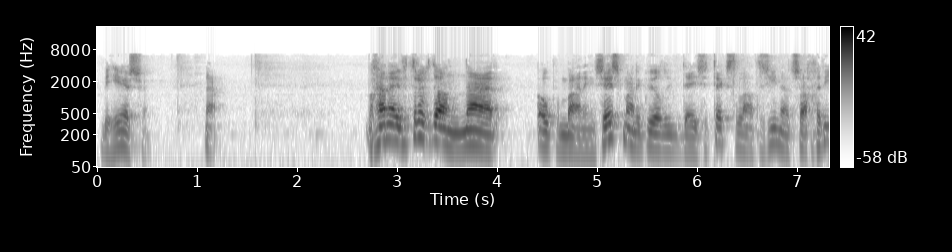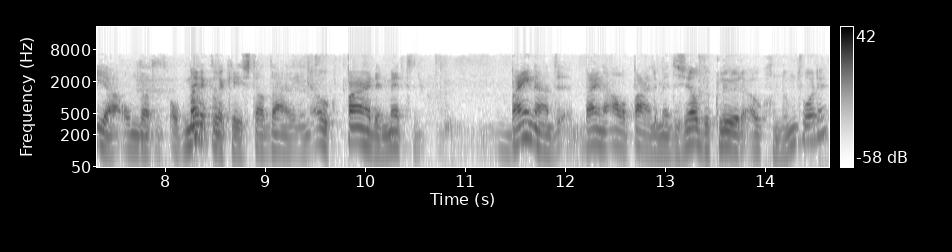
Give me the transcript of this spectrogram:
beheersen. We gaan even terug dan naar openbaring 6, maar ik wilde deze teksten laten zien uit Zacharia, omdat het opmerkelijk is dat daarin ook paarden met, bijna, de, bijna alle paarden met dezelfde kleuren ook genoemd worden.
